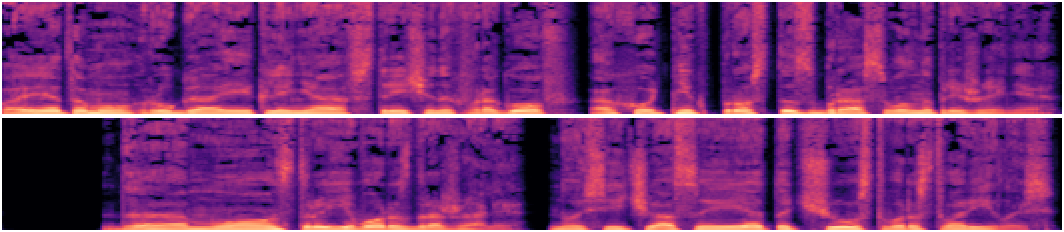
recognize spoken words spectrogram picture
Поэтому, ругая и кляня встреченных врагов, охотник просто сбрасывал напряжение. Да, монстры его раздражали, но сейчас и это чувство растворилось.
